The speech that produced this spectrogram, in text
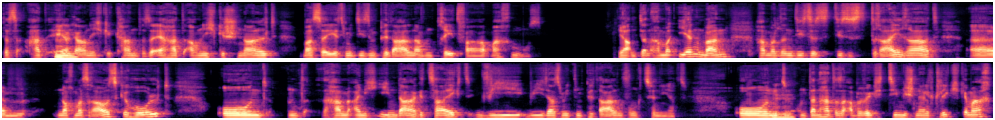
das hat er Mhm. gar nicht gekannt. Also er hat auch nicht geschnallt, was er jetzt mit diesen Pedalen auf dem Tretfahrrad machen muss. Ja. Und dann haben wir irgendwann, haben wir dann dieses, dieses Dreirad ähm, nochmals rausgeholt und, und haben eigentlich ihm da gezeigt, wie, wie das mit den Pedalen funktioniert. Und, Mhm. und dann hat das aber wirklich ziemlich schnell Klick gemacht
